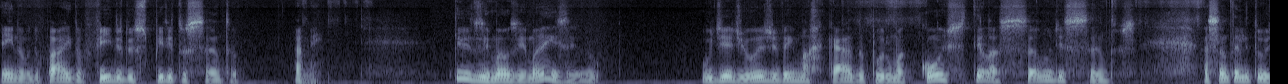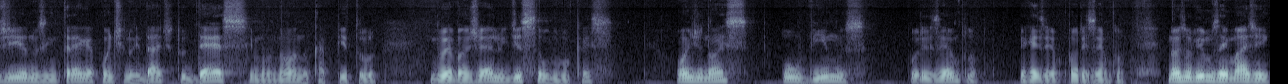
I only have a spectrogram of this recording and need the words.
Em nome do Pai, do Filho e do Espírito Santo. Amém. Queridos irmãos e irmãs, o dia de hoje vem marcado por uma constelação de santos. A Santa Liturgia nos entrega a continuidade do 19 capítulo do Evangelho de São Lucas, onde nós ouvimos, por exemplo, quer dizer, por exemplo, nós ouvimos a imagem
